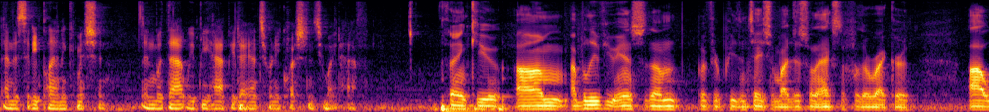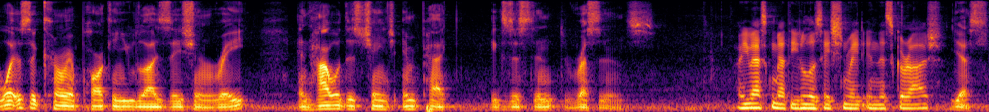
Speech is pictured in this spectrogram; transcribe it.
and the city planning commission. And with that, we'd be happy to answer any questions you might have. Thank you. Um, I believe you answered them with your presentation, but I just want to ask them for the record. Uh, what is the current parking utilization rate, and how would this change impact existing residents? Are you asking about the utilization rate in this garage? Yes.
